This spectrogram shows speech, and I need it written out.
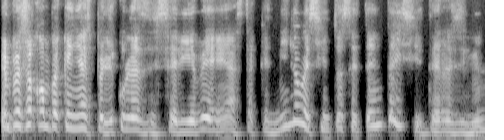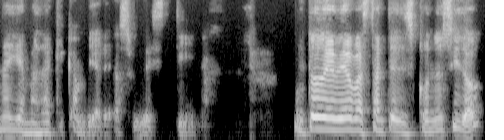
Empezó con pequeñas películas de serie B hasta que en 1977 recibió una llamada que cambiaría su destino. Un todavía bastante desconocido,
